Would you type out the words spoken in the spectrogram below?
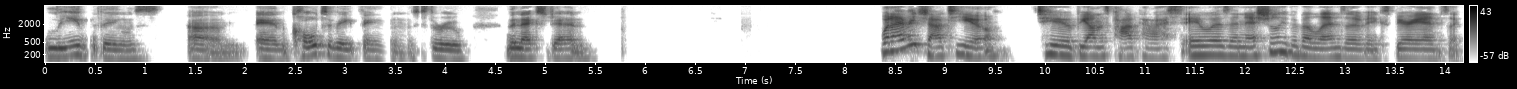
lead things um, and cultivate things through the next gen. When I reached out to you to be on this podcast, it was initially through the lens of experience, like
